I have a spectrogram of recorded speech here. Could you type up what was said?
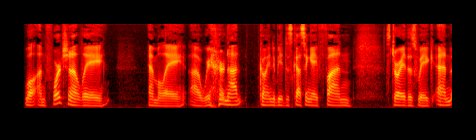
Well, unfortunately, Emily, uh, we are not going to be discussing a fun story this week. And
